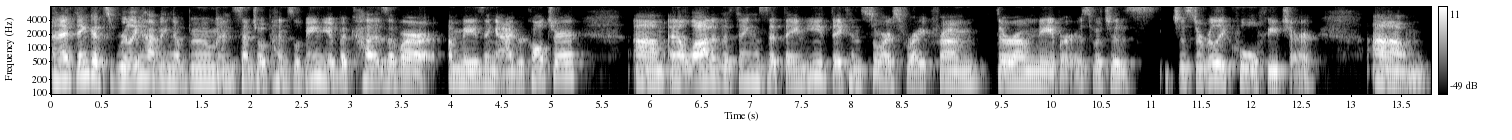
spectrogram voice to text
and I think it's really having a boom in central Pennsylvania because of our amazing agriculture. Um, and a lot of the things that they need, they can source right from their own neighbors, which is just a really cool feature. Um,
